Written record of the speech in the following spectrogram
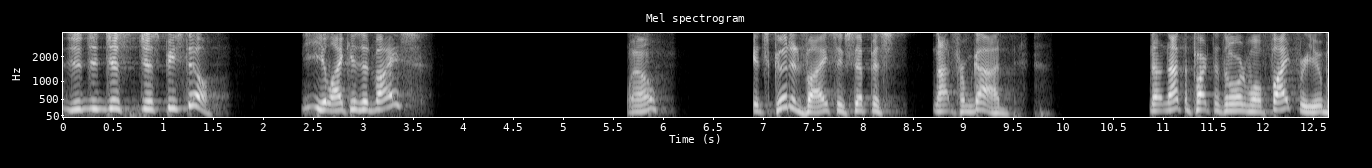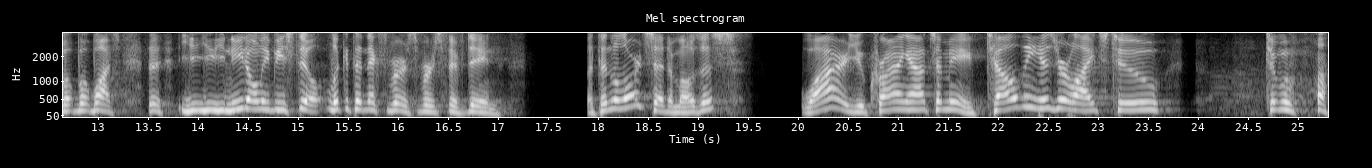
Just, just be still. You like his advice? Well, it's good advice, except it's not from God. Now, not the part that the Lord won't fight for you, but, but watch. The, you, you need only be still. Look at the next verse, verse 15. But then the Lord said to Moses, Why are you crying out to me? Tell the Israelites to, to move on.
